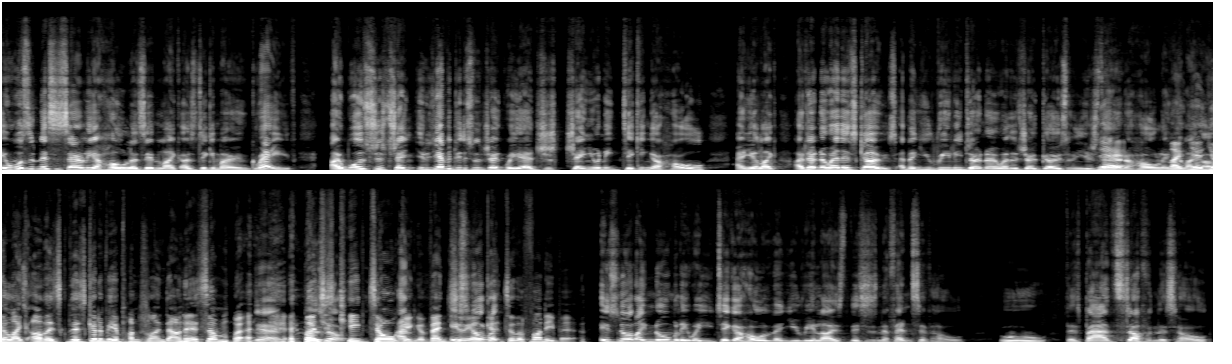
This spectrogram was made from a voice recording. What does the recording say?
It wasn't necessarily a hole, as in like I was digging my own grave. I was just. Gen- Did you ever do this with a joke where you're just genuinely digging a hole and you're like, I don't know where this goes, and then you really don't know where the joke goes, and then you're just there in a hole, and like you're like, you're, you're oh, like, oh, there's there's gonna be a punchline down here somewhere. Yeah, if I just not. keep talking, And eventually I'll not get to the funny bit. It's not like normally where you dig a hole and then you realize this is an offensive hole. Ooh, there's bad stuff in this hole.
